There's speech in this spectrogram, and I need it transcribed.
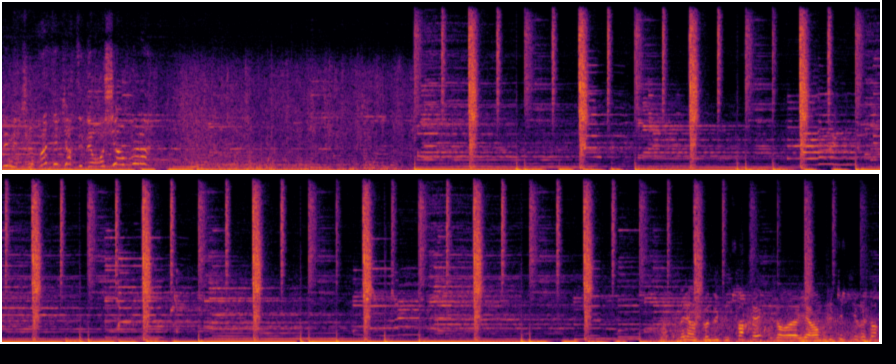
Mais tu veux pas t'écarter des rochers un peu là? Un spot de cliff parfait. Genre, euh, il y a un petit pic qui ressort.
